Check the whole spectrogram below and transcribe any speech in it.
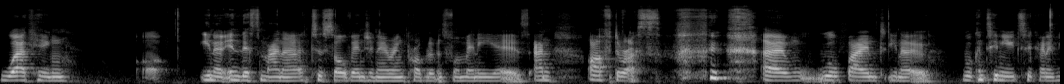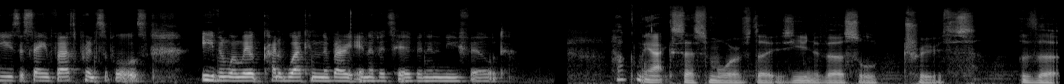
working you know, in this manner to solve engineering problems for many years. And after us, um, we'll find, you know, we'll continue to kind of use the same first principles, even when we're kind of working in a very innovative and a new field. How can we access more of those universal truths that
